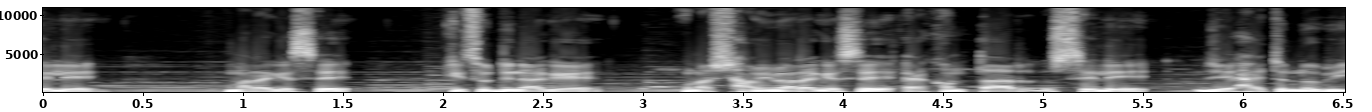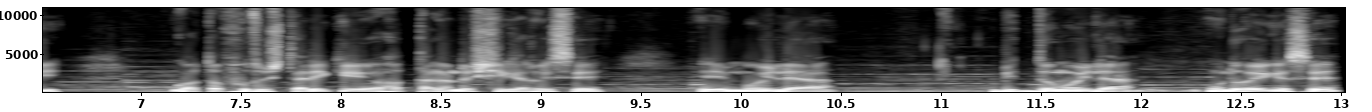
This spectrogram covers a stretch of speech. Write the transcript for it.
ছেলে মারা গেছে। কিছুদিন আগে ওনার স্বামী মারা গেছে। এখন তার ছেলে যে হায়তুন নবী গত পঁচিশ তারিখে হত্যাকাণ্ডের শিকার হয়েছে। এই মহিলা, বৃদ্ধ মহিলা উনি হয়ে গেছে।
